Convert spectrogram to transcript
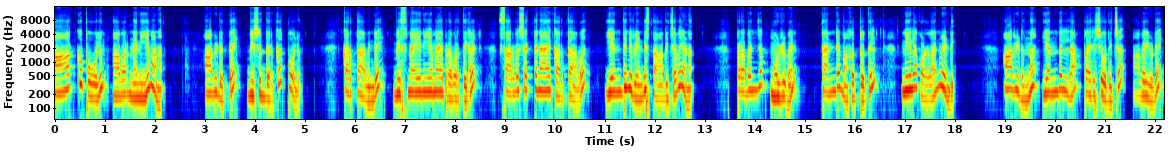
ആർക്കു പോലും അവർണനീയമാണ്. അവിടുത്തെ വിശുദ്ധർക്ക് പോലും. കർത്താവിന്റെ വിസ്മയനീയമായ പ്രവർത്തികൾ സർവശക്തനായ കർത്താവ് എന്തിനു വേണ്ടി സ്ഥാപിച്ചവയാണ്. പ്രപഞ്ചം മുഴുവൻ തന്റെ മഹത്വത്തിൽ നിലകൊള്ളാൻ വേണ്ടി. അവിടുന്ന് എന്തെല്ലാം പരിശോധിച്ച് അവയുടെ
